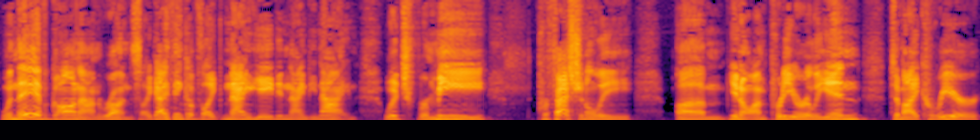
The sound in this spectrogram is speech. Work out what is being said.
when they have gone on runs, like I think of like 98 and 99, which for me, professionally, um, you know, I'm pretty early in to my career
